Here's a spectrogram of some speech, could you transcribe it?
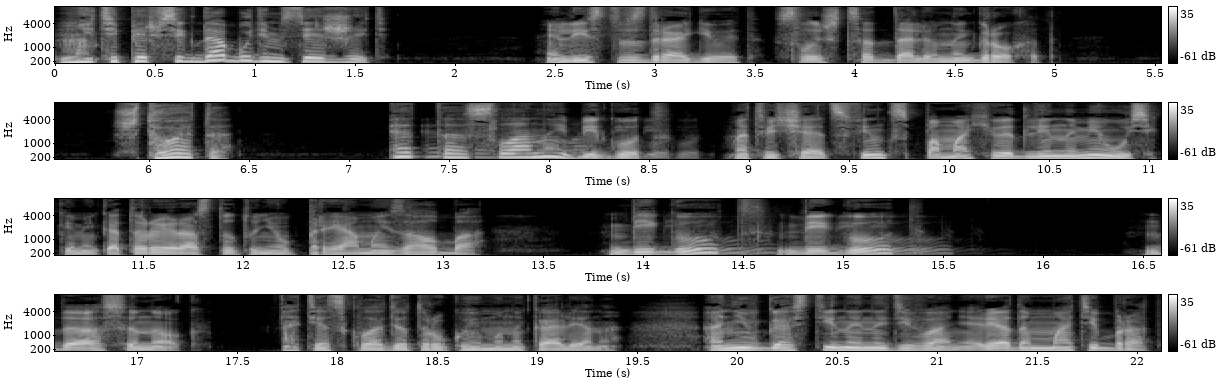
Мы теперь всегда будем здесь жить. Лист вздрагивает, слышится отдаленный грохот. Что это? Это слоны бегут, отвечает сфинкс, помахивая длинными усиками, которые растут у него прямо из лба. Бегут, бегут. Да, сынок. Отец кладет руку ему на колено. Они в гостиной на диване, рядом мать и брат.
